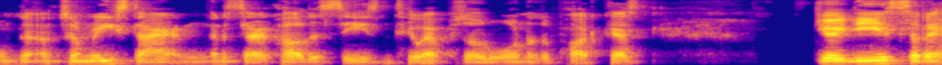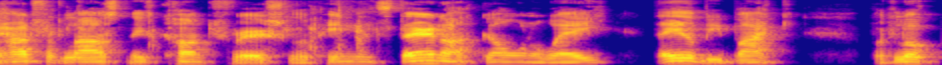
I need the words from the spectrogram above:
I'm going to restart. I'm going to start call this season two, episode one of the podcast. The ideas that I had for the last these controversial opinions, they're not going away. They'll be back. But look,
